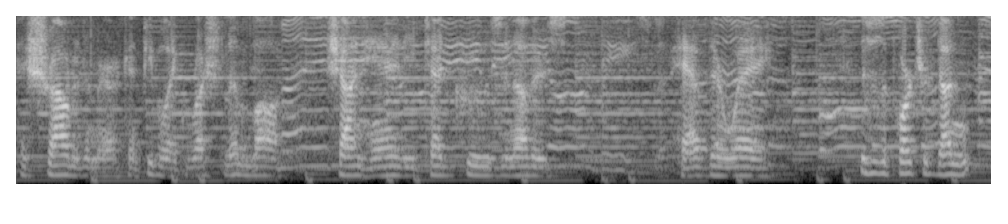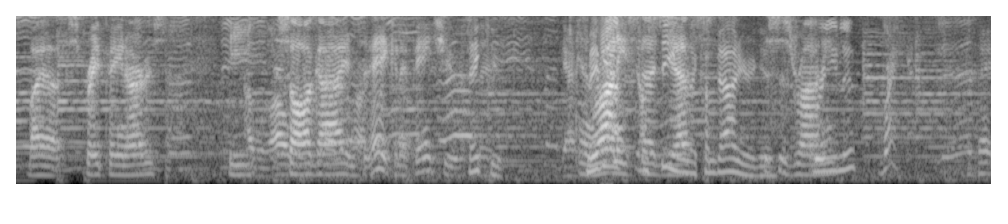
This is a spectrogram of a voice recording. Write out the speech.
has shrouded America, and people like Rush Limbaugh, Sean Hannity, Ted Cruz, and others have their way. This is a portrait done by a spray paint artist. He saw a guy and said, "Hey, can I paint you?" Thank you. And Maybe Ronnie I'll, said, I'll see yes. when I come down here again. This is Ronnie. Where you live? Right. Okay.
